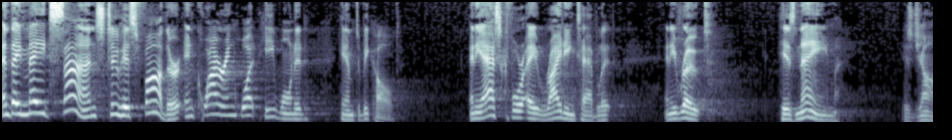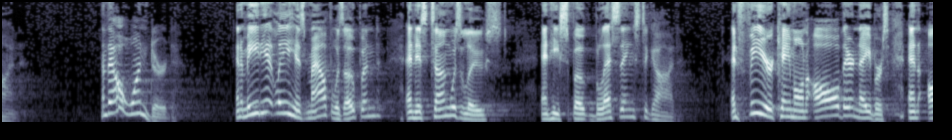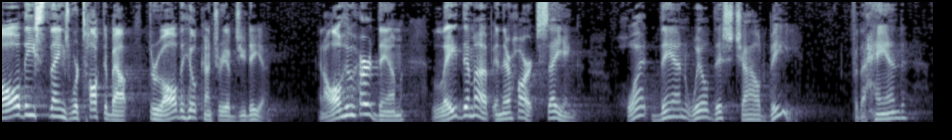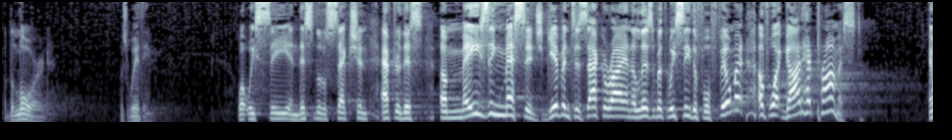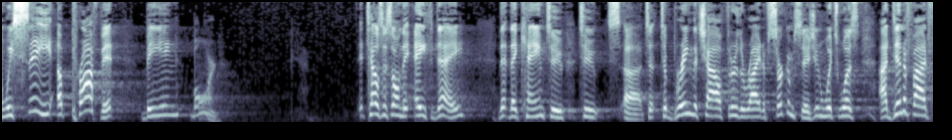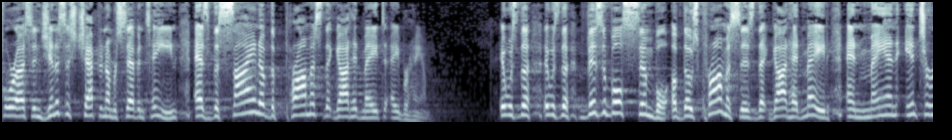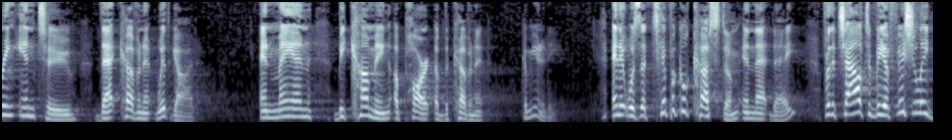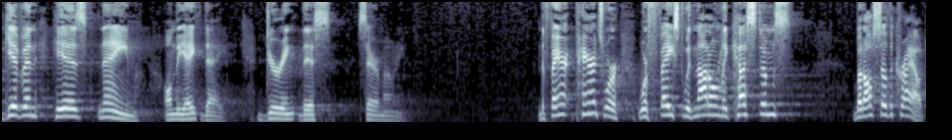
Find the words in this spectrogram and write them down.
And they made signs to his father, inquiring what he wanted him to be called. And he asked for a writing tablet, and he wrote, His name is John. And they all wondered. And immediately his mouth was opened and his tongue was loosed, and he spoke blessings to God. And fear came on all their neighbors, and all these things were talked about through all the hill country of Judea. And all who heard them laid them up in their hearts, saying, What then will this child be? For the hand of the Lord was with him what we see in this little section after this amazing message given to Zechariah and Elizabeth, we see the fulfillment of what God had promised. And we see a prophet being born. It tells us on the eighth day that they came to, to, uh, to, to bring the child through the rite of circumcision, which was identified for us in Genesis chapter number 17 as the sign of the promise that God had made to Abraham. It was the, it was the visible symbol of those promises that God had made and man entering into that covenant with God and man becoming a part of the covenant community. And it was a typical custom in that day for the child to be officially given his name on the eighth day during this ceremony. The parents were, were faced with not only customs, but also the crowd.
